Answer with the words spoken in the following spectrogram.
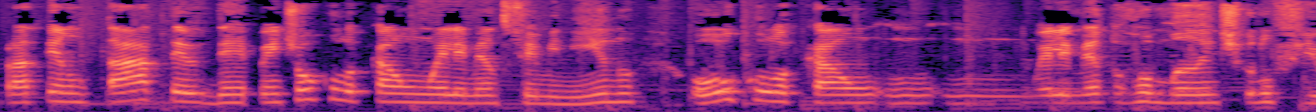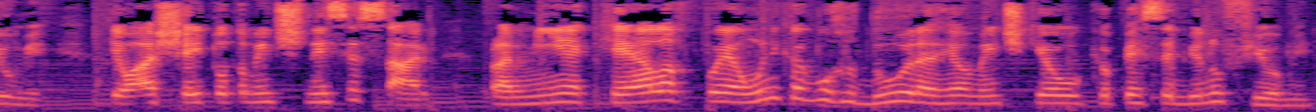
para tentar ter, de repente, ou colocar um elemento feminino ou colocar um, um, um elemento romântico no filme, que eu achei totalmente desnecessário. Para mim, aquela foi a única gordura realmente que eu, que eu percebi no filme.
